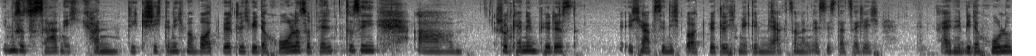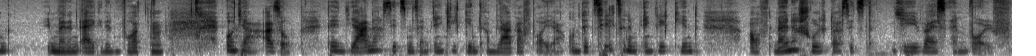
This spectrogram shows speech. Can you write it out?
Ich muss dazu sagen, ich kann die Geschichte nicht mal wortwörtlich wiederholen, also wenn du sie äh, schon kennen würdest, ich habe sie nicht wortwörtlich mir gemerkt, sondern es ist tatsächlich eine Wiederholung in meinen eigenen Worten. Und ja, also, der Indianer sitzt mit seinem Enkelkind am Lagerfeuer und erzählt seinem Enkelkind, auf meiner Schulter sitzt jeweils ein Wolf.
